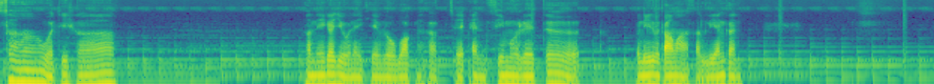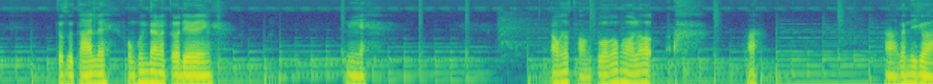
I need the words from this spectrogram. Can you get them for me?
สวัสดีครับ ตอนนี้ก็อยู่ในเกม Roblox นะครับ Giant Simulator วันนี้เราตามหาสัตว์เลี้ยงกัน ตัวสุดท้ายเลย ผมเพิ่งได้มาตัวเดียวเอง นี่ไง เอาสักสองตัวก็พอแล้วฮะหากันดีกว่า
